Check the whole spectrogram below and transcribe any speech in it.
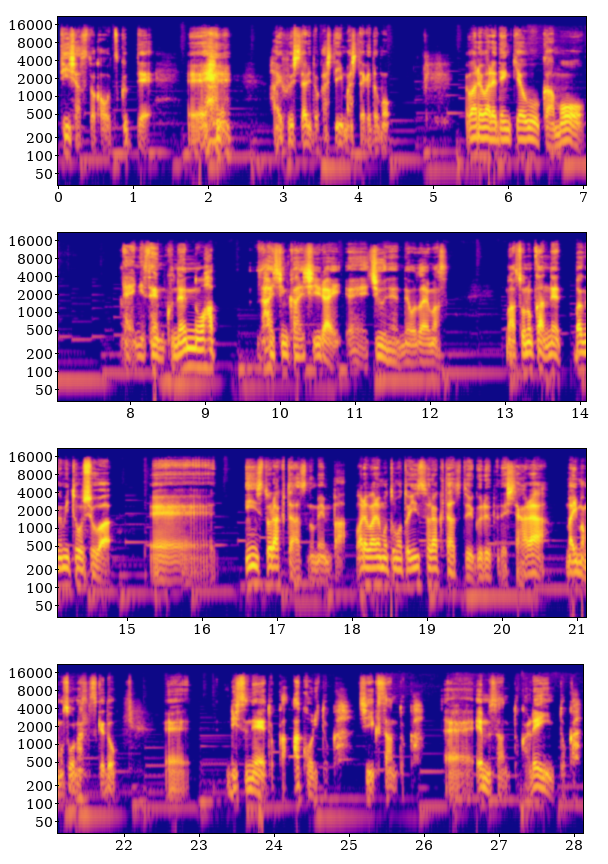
T シャツとかを作って、えー 配布したりとかしていましたけども我々電気屋ウォーカーも、えー2009年の配信開始以来、えー10年でございます。まあその間ね番組当初は、えーインストラクターズのメンバー我々もともとインストラクターズというグループでしたからまあ今もそうなんですけど、えーリスネーとかアコリとかチークさんとか、えー M さんとかレインとか、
